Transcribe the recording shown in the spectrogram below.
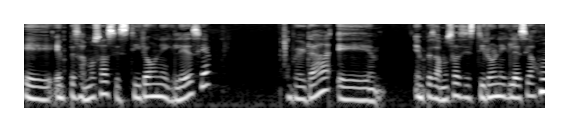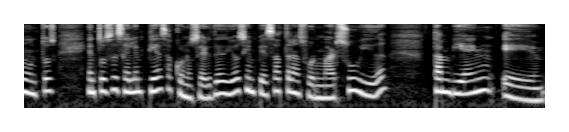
Eh, empezamos a asistir a una iglesia, ¿verdad? Empezamos a asistir a una iglesia juntos, entonces él empieza a conocer de Dios y empieza a transformar su vida, también eh,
